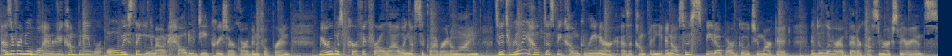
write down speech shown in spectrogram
As a renewable energy company, we're always thinking about how to decrease our carbon footprint. Miro was perfect for allowing us to collaborate online, so it's really helped us become greener as a company and also speed up our go to market and deliver a better customer experience.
